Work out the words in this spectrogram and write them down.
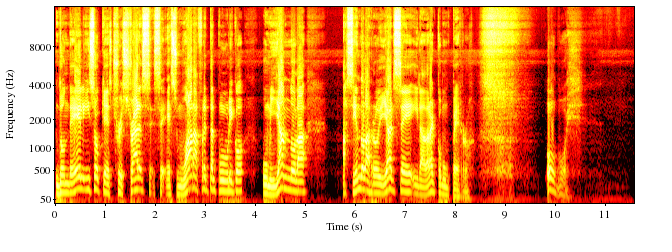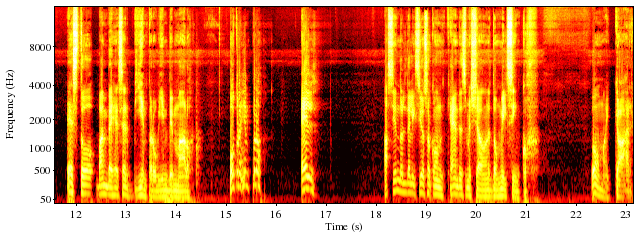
donde él hizo que Trish Stratus se esnuara frente al público, humillándola, haciéndola arrodillarse y ladrar como un perro. Oh boy. Esto va a envejecer bien, pero bien, bien malo. Otro ejemplo, él haciendo el delicioso con Candice Michelle en el 2005. Oh my God.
